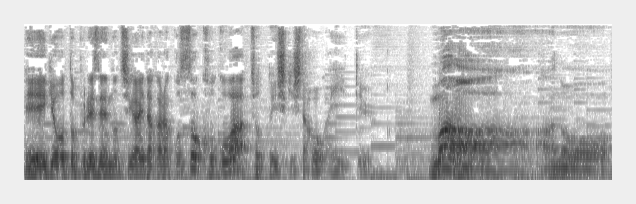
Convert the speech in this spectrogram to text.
営業とプレゼンの違いだからこそ、ここはちょっと意識した方がいいっていう。まあ、あの、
